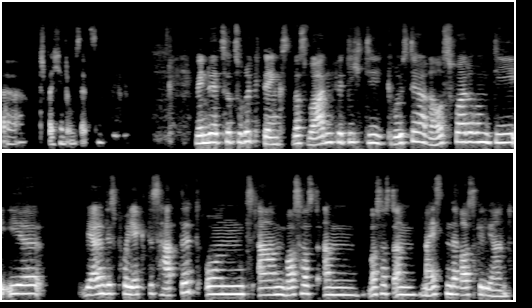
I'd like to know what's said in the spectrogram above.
äh, entsprechend umsetzen. Wenn du jetzt so zurückdenkst, was war denn für dich die größte Herausforderung, die ihr während des Projektes hattet und ähm, was, hast am, was hast am meisten daraus gelernt?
